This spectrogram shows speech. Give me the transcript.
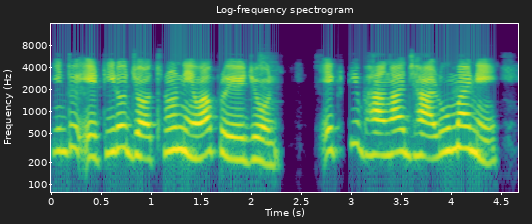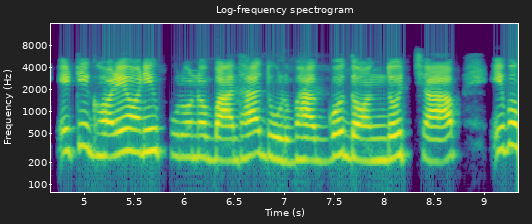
কিন্তু এটিরও যত্ন নেওয়া প্রয়োজন। একটি ভাঙা ঝাড়ু মানে এটি ঘরে অনেক পুরনো বাধা, দুর্ভাগ্য, দ্বন্দ্ব, চাপ এবং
